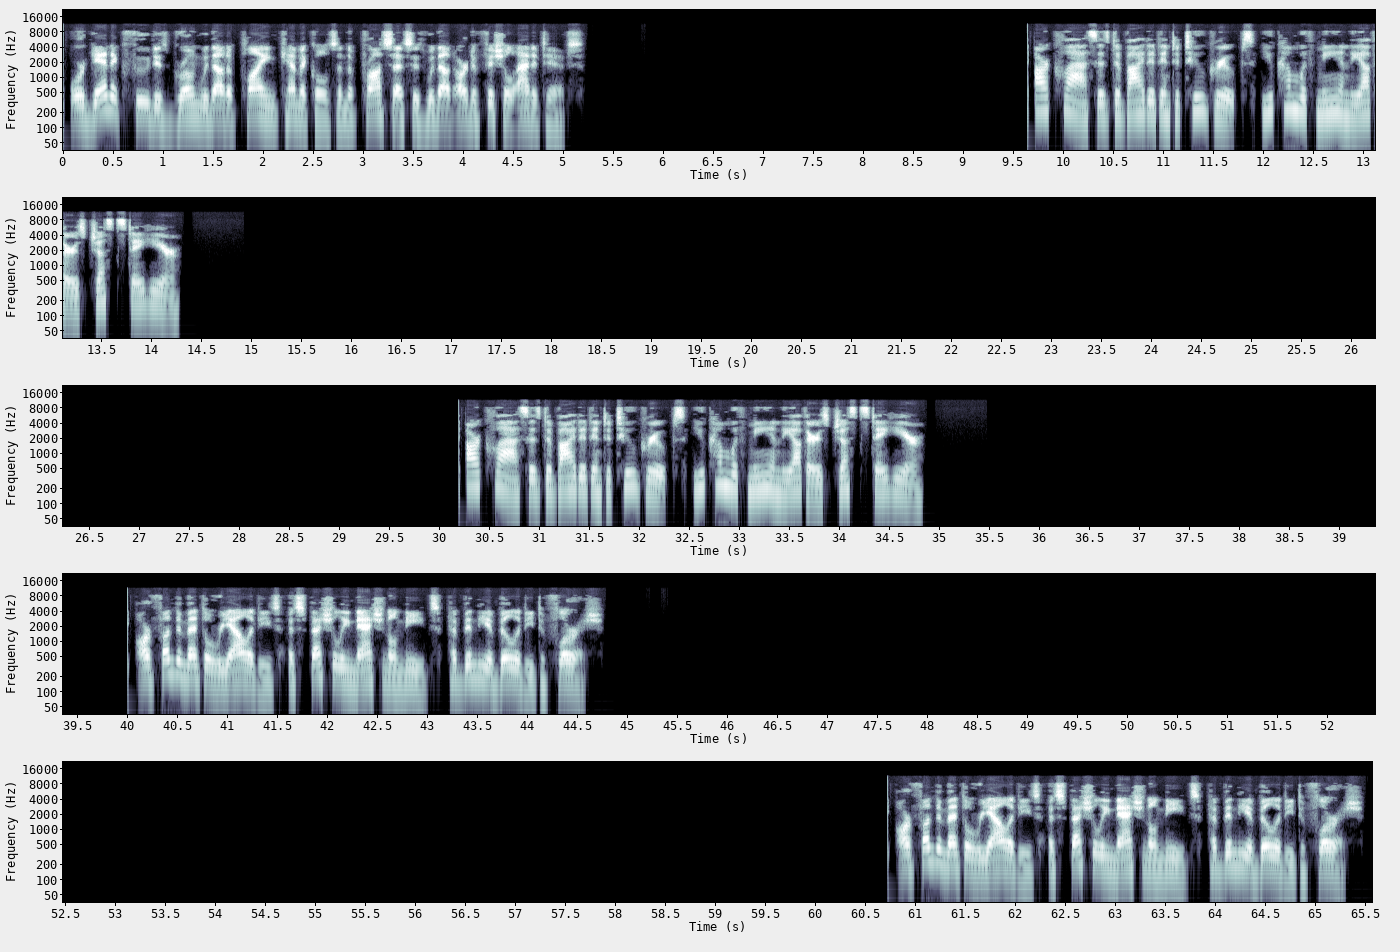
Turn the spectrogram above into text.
Organic food is grown without applying chemicals and the process is without artificial additives. Our class is divided into two groups, you come with me and the others just stay here. Our class is divided into two groups, you come with me and the others just stay here. Our fundamental realities, especially national needs, have been the ability to flourish. Our fundamental realities, especially national needs, have been the ability to flourish.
